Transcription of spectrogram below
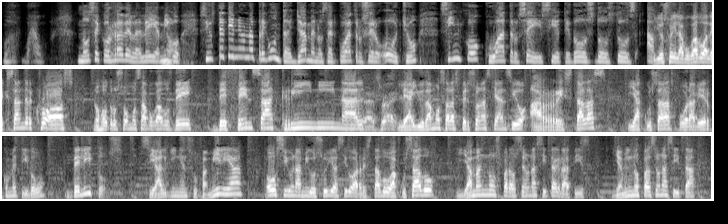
Wow, wow. no se corra de la ley, amigo. No. Si usted tiene una pregunta, llámenos al 408-546-7222. Yo soy el abogado Alexander Cross. Nosotros somos abogados de defensa criminal. That's right. Le ayudamos a las personas que han sido arrestadas y acusadas por haber cometido delitos. Si alguien en su familia o si un amigo suyo ha sido arrestado o acusado, llámanos para hacer una cita gratis. Llámenos para hacer una cita.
